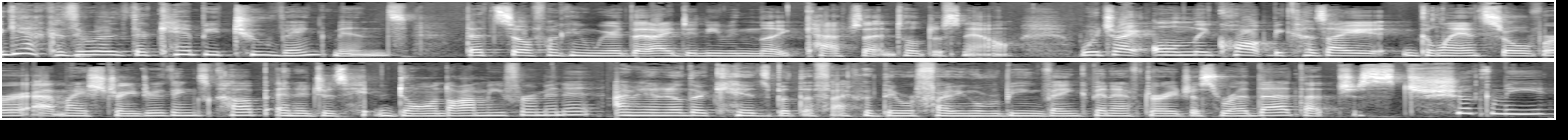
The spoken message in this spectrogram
Yeah, because they were like, there can't be two Venkmans. That's so fucking weird that I didn't even like catch that until just now. Which I only caught because I glanced over at my Stranger Things cup and it just hit, dawned on me for a minute. I mean, I know they're kids, but the fact that they were fighting over being Venkman after I just read that, that just shook me.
